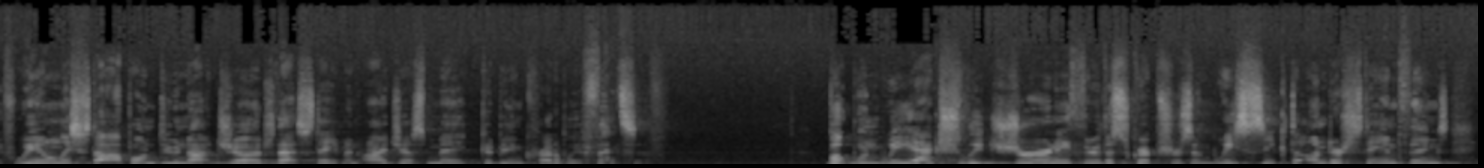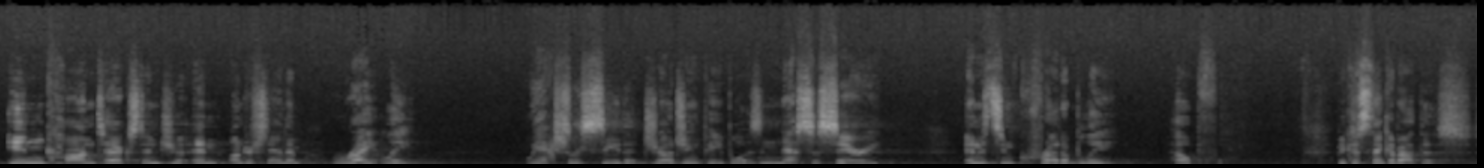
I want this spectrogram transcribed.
if we only stop on do not judge, that statement I just make could be incredibly offensive. But when we actually journey through the scriptures and we seek to understand things in context and, ju- and understand them rightly, we actually see that judging people is necessary and it's incredibly helpful. Because think about this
